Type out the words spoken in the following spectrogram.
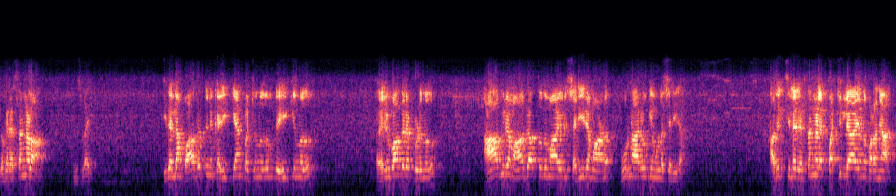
ഇതൊക്കെ രസങ്ങളാണ്. മനസ്സിലായി? ഇതെല്ലാം പാകത്തിന് കഴിക്കാൻ പറ്റുന്നതും ദഹിക്കുന്നതും രൂപാന്തരപ്പെടുന്നതും ആതുരമാകാത്തതുമായ ഒരു ശരീരമാണ് പൂർണാരോഗ്യമുള്ള ശരീരം. അതിൽ ചില രസങ്ങളെ പറ്റില്ല എന്ന് പറഞ്ഞാൽ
